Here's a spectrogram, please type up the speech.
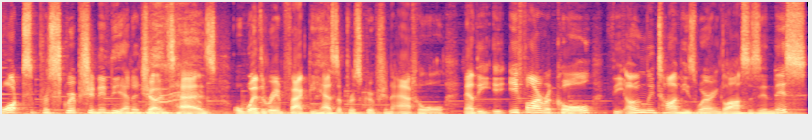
What prescription Indiana Jones has, or whether in fact he has a prescription at all. Now, the if I recall, the only time he's wearing glasses in this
